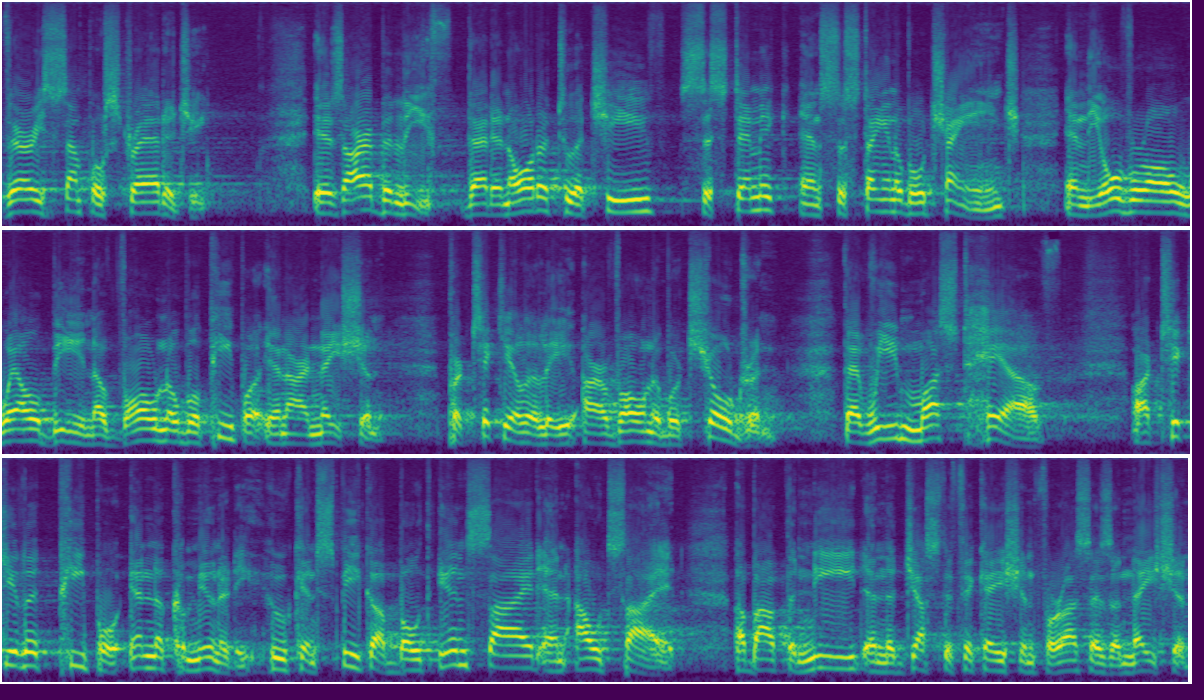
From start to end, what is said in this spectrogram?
very simple strategy is our belief that in order to achieve systemic and sustainable change in the overall well being of vulnerable people in our nation, particularly our vulnerable children, that we must have articulate people in the community who can speak up both inside and outside about the need and the justification for us as a nation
